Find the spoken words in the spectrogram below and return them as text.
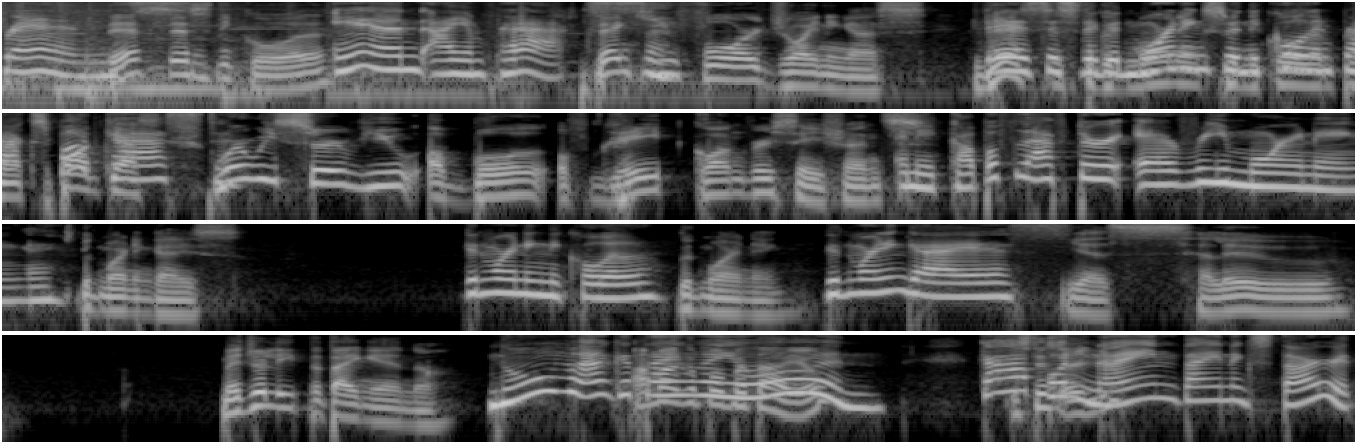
friends. This is Nicole. And I am Prax. Thank you for joining us. This is the Good Mornings with Nicole and Prax podcast. where we serve you a bowl of great conversations. And a cup of laughter every morning. Good morning, guys. Good morning, Nicole. Good morning. Good morning, guys. Yes, hello. Medyo late na tayo ngayon, no? No, maaga Ah, tayo maaga pa ba tayo? Kahapon, early? 9 tayo nag-start.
